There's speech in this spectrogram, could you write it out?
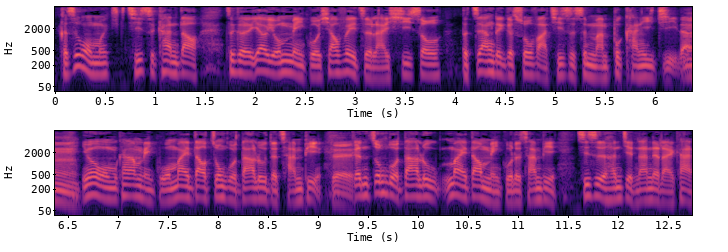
可是我们其实看到这个要由美国消费者来吸收的这样的一个说法，其实是蛮不堪一击的，嗯，因为我们看到美国卖到中国大陆的产品，对，跟中国大陆卖到美国的产品，其实很简单的来看，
